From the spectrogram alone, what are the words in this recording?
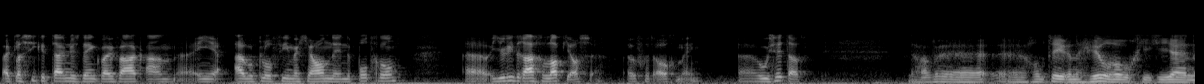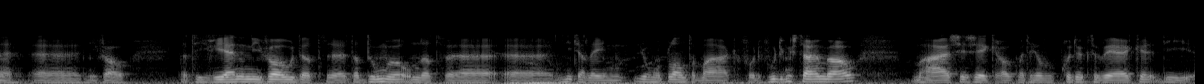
Bij klassieke tuinders denken wij vaak aan uh, in je oude kloffie met je handen in de potgrond. jullie dragen lapjassen over het algemeen. hoe zit dat? Nou, we uh, hanteren een heel hoog hygiëne-niveau. dat hygiëne-niveau, dat, uh, dat doen we omdat we niet alleen jonge planten maken voor de voedingstuinbouw, maar ze zeker ook met heel veel producten werken die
